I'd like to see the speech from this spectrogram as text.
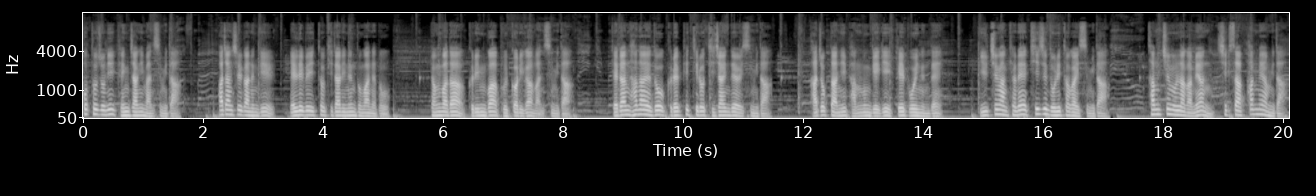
포토존이 굉장히 많습니다. 화장실 가는 길, 엘리베이터 기다리는 동안에도 벽마다 그림과 볼거리가 많습니다. 계단 하나에도 그래피티로 디자인되어 있습니다. 가족 단위 방문객이 꽤 보이는데 1층 한켠에 키즈 놀이터가 있습니다. 3층 올라가면 식사 판매합니다.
